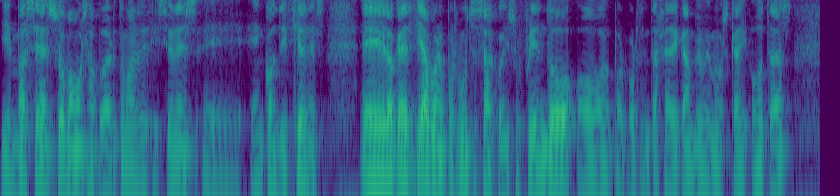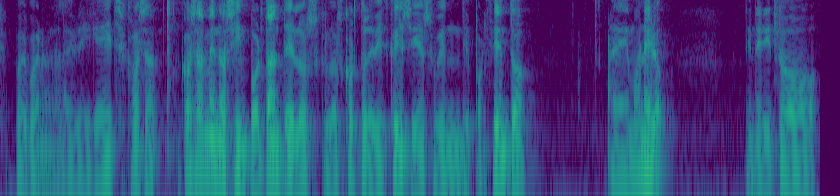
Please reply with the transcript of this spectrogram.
y en base a eso vamos a poder tomar decisiones eh, en condiciones. Eh, lo que decía, bueno, pues muchos altcoins sufriendo, o por porcentaje de cambio vemos que hay otras, pues bueno, la Library Gates, cosas, cosas menos importantes, los, los cortos de Bitcoin siguen subiendo un 10%, eh, Monero, dinerito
